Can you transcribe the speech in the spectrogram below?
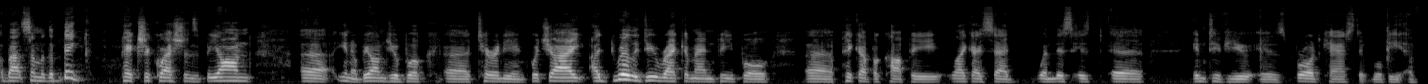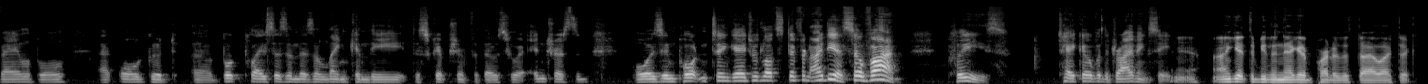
about some of the big picture questions beyond, uh, you know, beyond your book, uh, Tyranny Inc., which I I really do recommend people uh, pick up a copy. Like I said, when this is uh, interview is broadcast, it will be available at all good uh, book places, and there's a link in the description for those who are interested always important to engage with lots of different ideas. So, Varn, please take over the driving seat. Yeah, I get to be the negative part of this dialectic.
